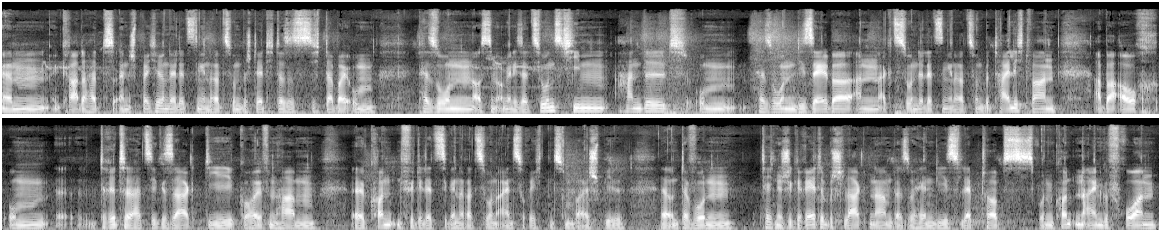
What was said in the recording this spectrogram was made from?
ähm, gerade hat eine Sprecherin der letzten Generation bestätigt, dass es sich dabei um Personen aus dem Organisationsteam handelt, um Personen, die selber an Aktionen der letzten Generation beteiligt waren, aber auch um äh, Dritte, hat sie gesagt, die geholfen haben, äh, Konten für die letzte Generation einzurichten zum Beispiel. Äh, und da wurden technische Geräte beschlagnahmt, also Handys, Laptops, wurden Konten eingefroren,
